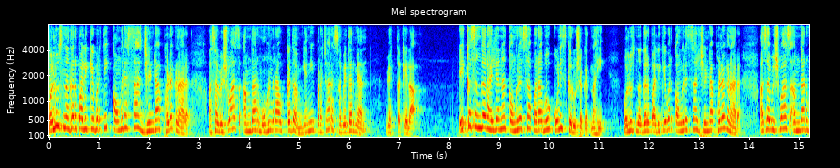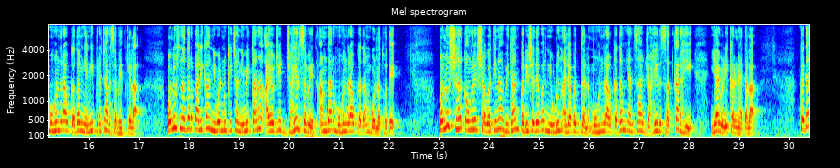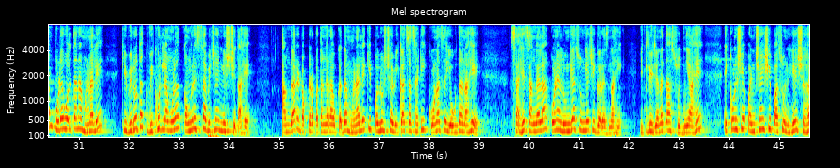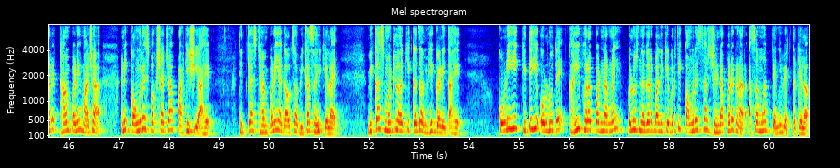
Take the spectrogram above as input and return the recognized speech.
पलूस नगरपालिकेवरती काँग्रेसचा झेंडा फडकणार असा विश्वास आमदार मोहनराव कदम यांनी प्रचार सभेदरम्यान व्यक्त केला. एकसंघ राहिल्यानं काँग्रेसचा पराभव कोणीच करू शकत नाही. पलूस नगरपालिकेवर काँग्रेसचा झेंडा फडकणार असा विश्वास आमदार मोहनराव कदम यांनी प्रचार सभेत केला. पलूस नगरपालिका निवडणुकीच्या निमित्तानं आयोजित जाहीर सभेत आमदार मोहनराव कदम बोलत होते. पलूस शहर काँग्रेसच्या वतीनं विधान परिषदेवर निवडून आल्याबद्दल मोहनराव कदम यांचा जाहीर सत्कारही यावेळी करण्यात आला. कदम पुढे बोलताना म्हणाले की विरोधक विखुरल्यामुळं काँग्रेसचा विजय निश्चित आहे. आमदार डॉक्टर पतंगराव कदम म्हणाले की पलूसच्या विकासासाठी कोणाचं योगदान आहे? सा हे सांगायला कोण्या लुंग्या सुंग्याची गरज नाही. इथली जनता सुज्ञ आहे. एकोणीसशे पंच्याऐंशीपासून हे शहर ठामपणे माझ्या आणि काँग्रेस पक्षाच्या पाठीशी आहे. तितक्याच ठामपणे या गावचा विकासही केला आहे विकास म्हटलं की कदम हे गणित आहे. कोणीही कितीही ओरडू दे काही फरक पडणार नाही. पलूस नगरपालिकेवरती काँग्रेसचा झेंडा फडकणार असं मत त्यांनी व्यक्त केलं.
